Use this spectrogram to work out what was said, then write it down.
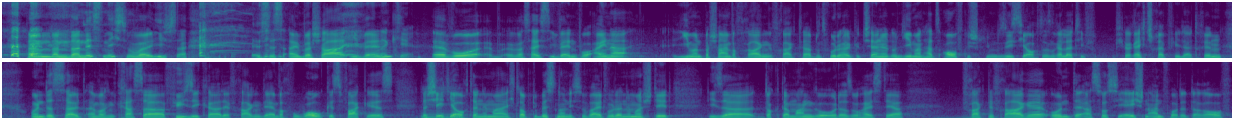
dann, dann, dann ist nicht so, weil ich sage, es ist ein Bashar-Event, Okay. äh, wo, was heißt Event, wo einer, jemand Bashar einfach Fragen gefragt hat und es wurde halt gechannelt und jemand hat es aufgeschrieben. Du siehst ja auch, da sind relativ viele Rechtschreibfehler drin und das ist halt einfach ein krasser Physiker, der Fragen, der einfach woke as fuck ist. Da steht ja auch dann immer, ich glaube, du bist noch nicht so weit, wo dann immer steht, dieser Dr. Mango oder so heißt der, fragt eine Frage und der Association antwortet darauf.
